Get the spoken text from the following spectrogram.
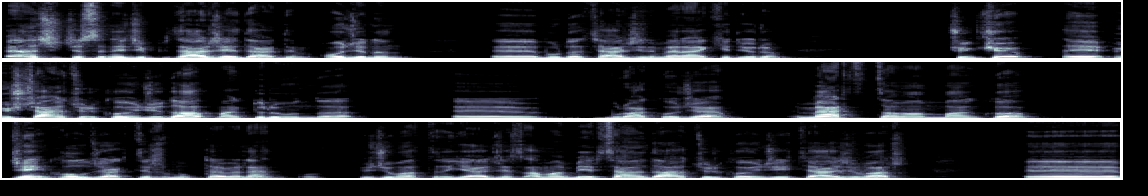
Ben açıkçası Necip'i tercih ederdim. Hocanın e, burada tercihini merak ediyorum. Çünkü 3 e, tane Türk oyuncu dağıtmak durumunda e, Burak Hoca. Mert tamam banko. Cenk olacaktır muhtemelen. Hücum hattına geleceğiz. Ama bir tane daha Türk oyuncu ihtiyacı var. Ee,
